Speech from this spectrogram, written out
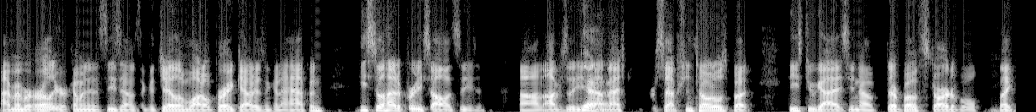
I remember earlier coming into the season, I was like the Jaylen Waddle breakout isn't going to happen. He still had a pretty solid season. Um, obviously, he's yeah. not matching reception totals, but these two guys, you know, they're both startable. Like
